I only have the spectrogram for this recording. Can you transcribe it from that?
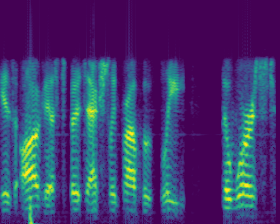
is August, but it's actually probably the worst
